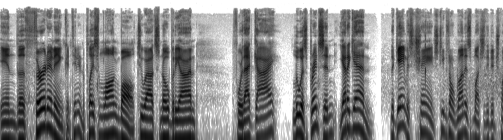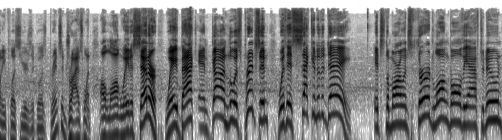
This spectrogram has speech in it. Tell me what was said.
in the third inning, continue to play some long ball. Two outs, nobody on for that guy, Lewis Brinson, yet again. The game has changed. Teams don't run as much as they did 20 plus years ago. As Brinson drives one a long way to center, way back and gone. Lewis Brinson with his second of the day. It's the Marlins' third long ball of the afternoon,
